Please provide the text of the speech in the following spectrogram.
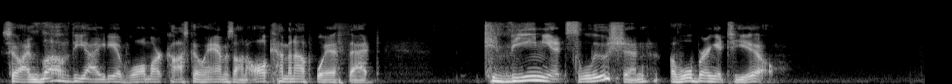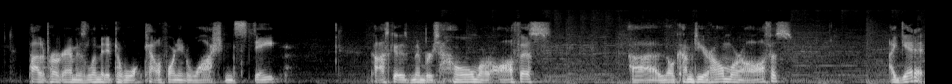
So I love the idea of Walmart, Costco, and Amazon all coming up with that convenient solution of we'll bring it to you. Pilot program is limited to California and Washington State. Costco's members' home or office. Uh, they'll come to your home or office. I get it.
